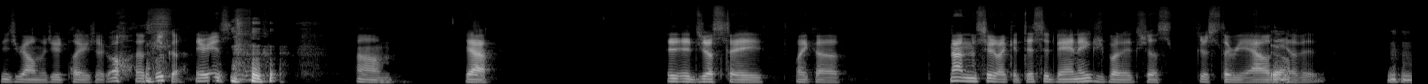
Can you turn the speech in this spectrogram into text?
these Real Madrid players you're like, oh, that's Luka. there he is. Um, yeah, it, it's just a like a not necessarily like a disadvantage, but it's just just the reality Yeah. of it. hmm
